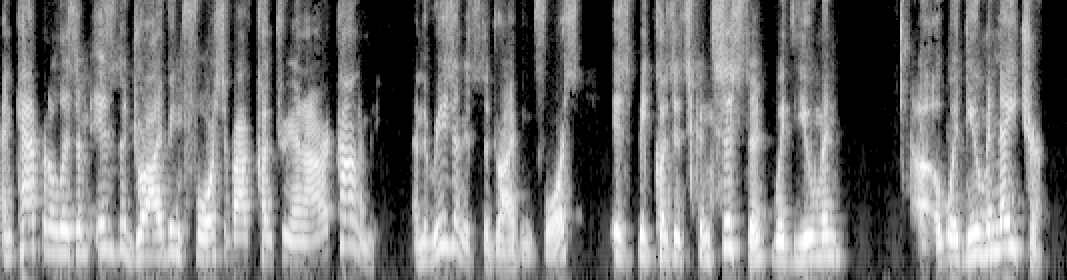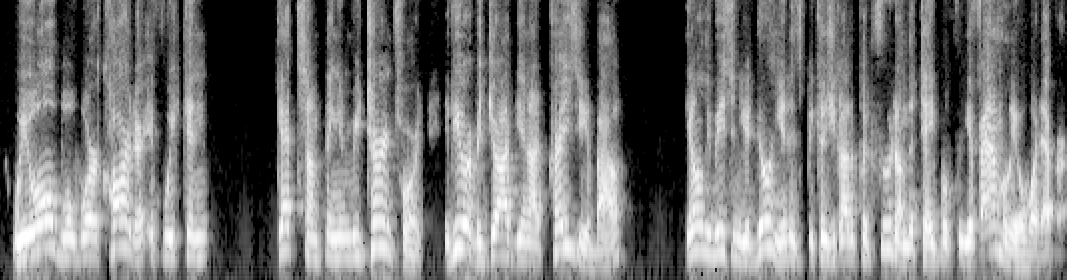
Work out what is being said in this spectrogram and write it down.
And capitalism is the driving force of our country and our economy. And the reason it's the driving force is because it's consistent with human uh, with human nature. We all will work harder if we can get something in return for it. If you have a job you're not crazy about, the only reason you're doing it is because you got to put food on the table for your family or whatever.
